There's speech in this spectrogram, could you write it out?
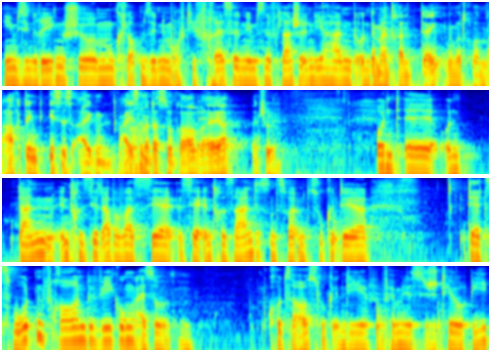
nehmen Sie einen Regenschirm, kloppen Sie ihm auf die Fresse, nehmen Sie eine Flasche in die Hand. Und wenn man dran denkt, wenn man drüber nachdenkt, ist es eigentlich, weiß man das sogar, weil ja, Entschuldigung. Und, äh, und dann interessiert aber was sehr, sehr Interessantes, und zwar im Zuge der, der zweiten Frauenbewegung, also kurzer Ausflug in die feministische Theorie,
